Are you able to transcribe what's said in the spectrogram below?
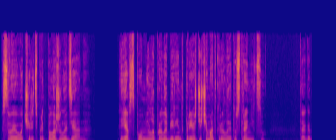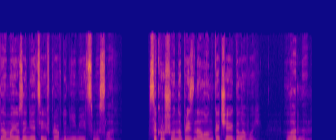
В свою очередь предположила Диана. Я вспомнила про лабиринт, прежде чем открыла эту страницу. Тогда мое занятие и вправду не имеет смысла. Сокрушенно признал он, качая головой. Ладно.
